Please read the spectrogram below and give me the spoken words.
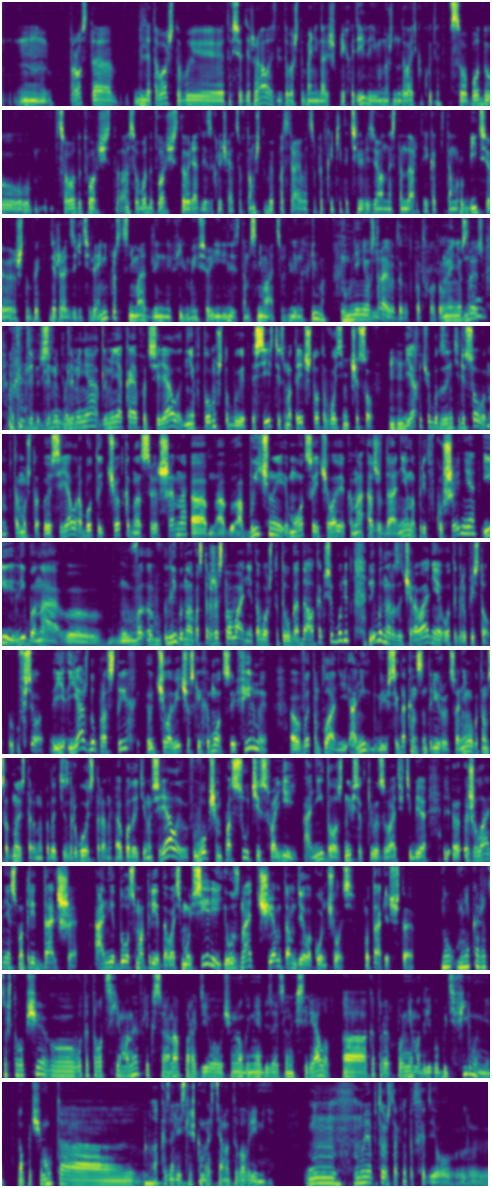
просто для того, чтобы это все держалось, для того, чтобы они дальше приходили, им нужно давать какую-то свободу, свободу творчества. А свобода творчества вряд ли заключается в том, чтобы подстраиваться под какие-то телевизионные стандарты и как-то там рубить, э, чтобы держать зрителей. Они просто снимают длинные фильмы и все, или там снимаются в длинных фильмах. Ну, мне не устраивает и... этот подход. Он меня не устраивает. Ну, для, для, для, для, меня, для меня кайф от сериала не в том, чтобы сесть и смотреть что-то 8 часов. Угу. Я хочу быть заинтересованным, потому что э, сериал работает четко на совершенно э, обычные эмоции человека, на ожидание, на предвкушение и либо на, э, либо на восторжествование того, что ты угадал, как все будет, либо на разочарование от «Игры престолов». Все. Я, я жду простых э, человеческих эмоций. Фильмы э, в этом плане, они всегда концентрируются. Они могут там с одной стороны подойти, с другой стороны э, подойти. Но сериалы, в общем, по сути своей, они должны все-таки вызывать в тебе желание смотреть дальше а не досмотреть до восьмой серии и узнать, чем там дело кончилось. Вот так я считаю. Ну, мне кажется, что вообще э, вот эта вот схема Netflix, она породила очень много необязательных сериалов, э, которые вполне могли бы быть фильмами, но почему-то э, оказались слишком растянуты во времени. Ну, я бы тоже так не подходил.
